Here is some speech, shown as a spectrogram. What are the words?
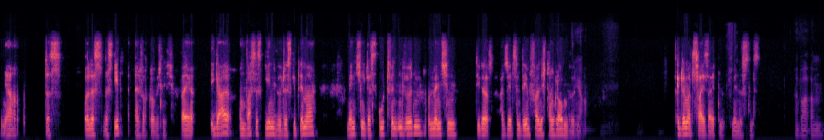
Ja, das, das, das geht einfach, glaube ich, nicht. Weil egal, um was es gehen würde, es gibt immer Menschen, die das gut finden würden und Menschen, die das, also jetzt in dem Fall nicht dran glauben würden. Ja, Es gibt immer zwei Seiten, mindestens. aber ähm,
